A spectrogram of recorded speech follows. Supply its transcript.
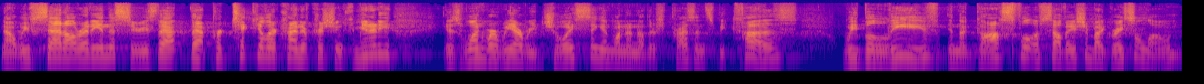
Now, we've said already in this series that that particular kind of Christian community is one where we are rejoicing in one another's presence because we believe in the gospel of salvation by grace alone.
